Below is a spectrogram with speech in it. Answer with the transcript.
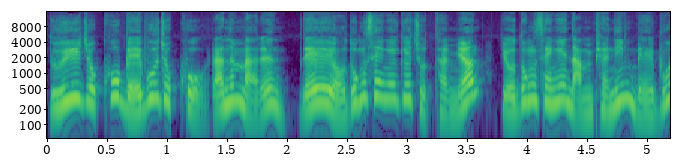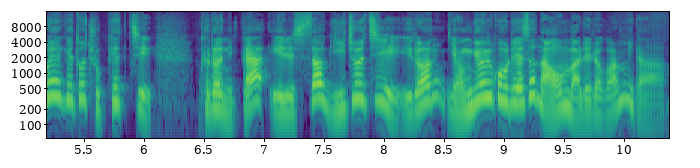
누이 좋고 매부 좋고 라는 말은 내 여동생에게 좋다면 여동생의 남편인 매부에게도 좋겠지. 그러니까 일석이조지. 이런 연결고리에서 나온 말이라고 합니다.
